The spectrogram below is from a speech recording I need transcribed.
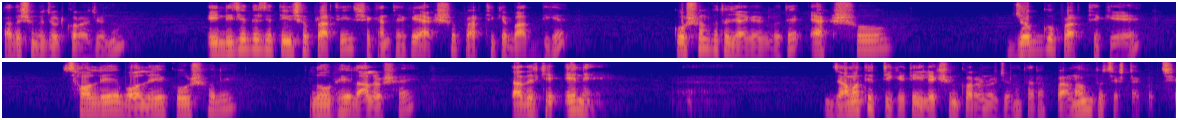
তাদের সঙ্গে জোট করার জন্য, এই নিজেদের যে তিনশো প্রার্থী, সেখান থেকে একশো প্রার্থীকে বাদ দিয়ে কৌশলগত জায়গাগুলোতে একশো যোগ্য প্রার্থীকে ছলে, বলে, কৌশলে, লোভে, লালসায় তাদেরকে এনে জামাতের টিকিটে ইলেকশন করানোর জন্য তারা প্রাণান্ত চেষ্টা করছে।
